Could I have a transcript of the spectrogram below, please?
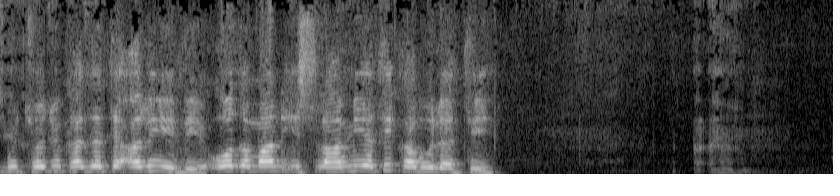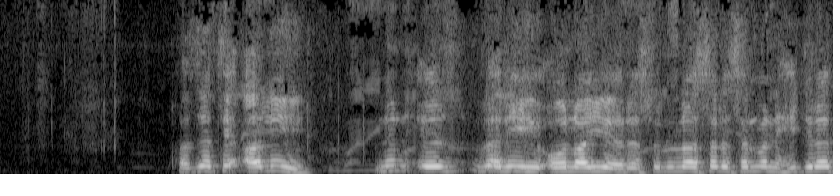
Bu çocuk Hazreti Ali idi. O zaman İslamiyet'i kabul etti. Hazreti Ali özveri olayı Resulullah sallallahu aleyhi ve sellem'in hicret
